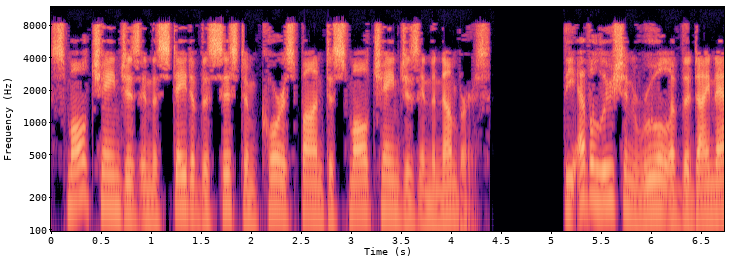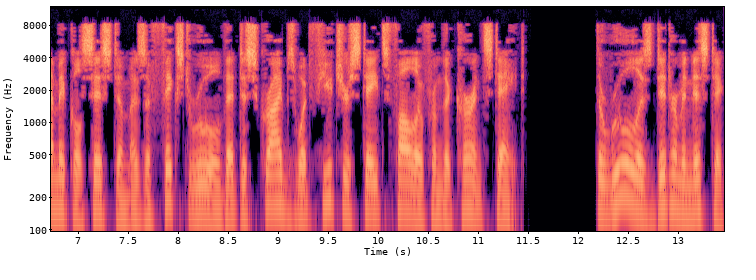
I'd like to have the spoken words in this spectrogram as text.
Small changes in the state of the system correspond to small changes in the numbers. The evolution rule of the dynamical system is a fixed rule that describes what future states follow from the current state. The rule is deterministic,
